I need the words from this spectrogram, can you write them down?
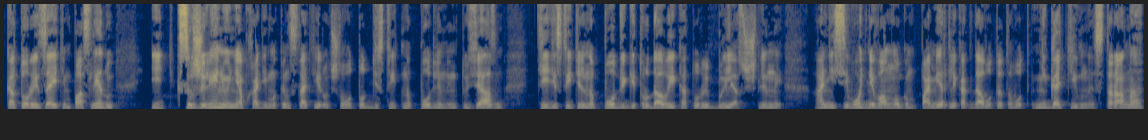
которые за этим последуют. И, к сожалению, необходимо констатировать, что вот тот действительно подлинный энтузиазм те действительно подвиги трудовые, которые были осуществлены, они сегодня во многом померкли, когда вот эта вот негативная сторона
